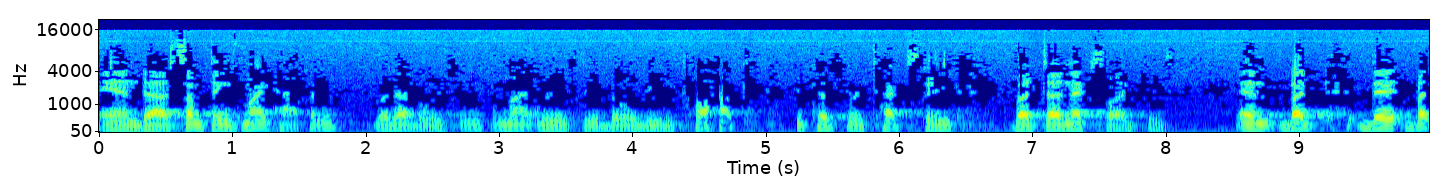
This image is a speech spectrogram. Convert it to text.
And uh, some things might happen with evolution. We might lose the ability to talk because we're texting. But uh, next slide, please. And but but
